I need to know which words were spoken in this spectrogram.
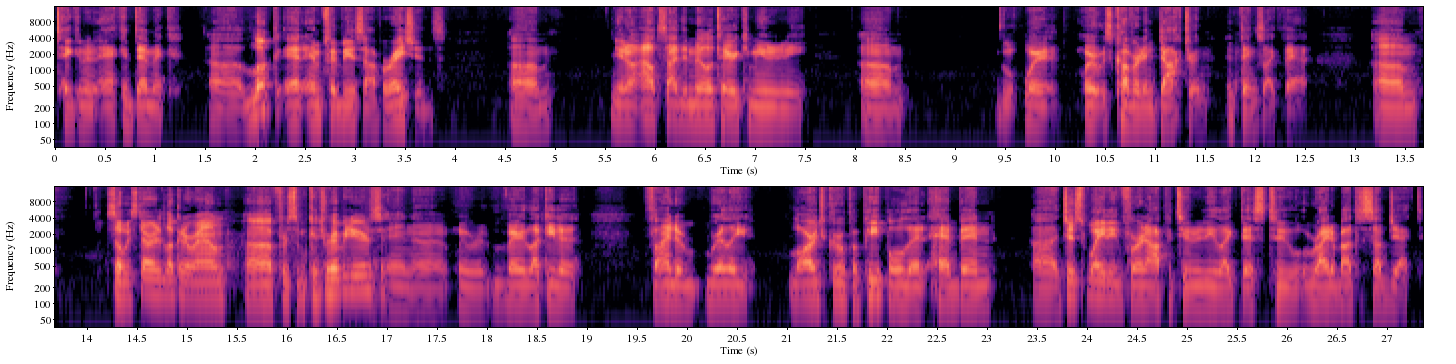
taken an academic uh, look at amphibious operations. Um, you know, outside the military community, um, where where it was covered in doctrine and things like that. Um, so we started looking around uh, for some contributors, and uh, we were very lucky to find a really large group of people that had been uh, just waiting for an opportunity like this to write about the subject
